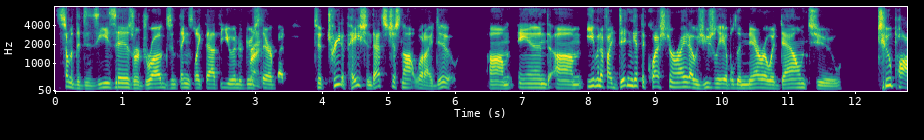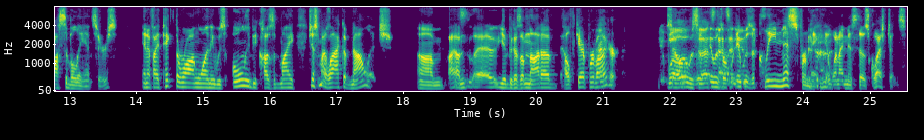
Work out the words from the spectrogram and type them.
some of the diseases or drugs and things like that that you introduced right. there, but to treat a patient, that's just not what I do. Um, and um, even if I didn't get the question right, I was usually able to narrow it down to two possible answers. And if I picked the wrong one, it was only because of my just my lack of knowledge. Um, I'm, uh, yeah, because I'm not a healthcare provider. Well, so it was so a, it was a, it was a clean miss for me when I missed those questions.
